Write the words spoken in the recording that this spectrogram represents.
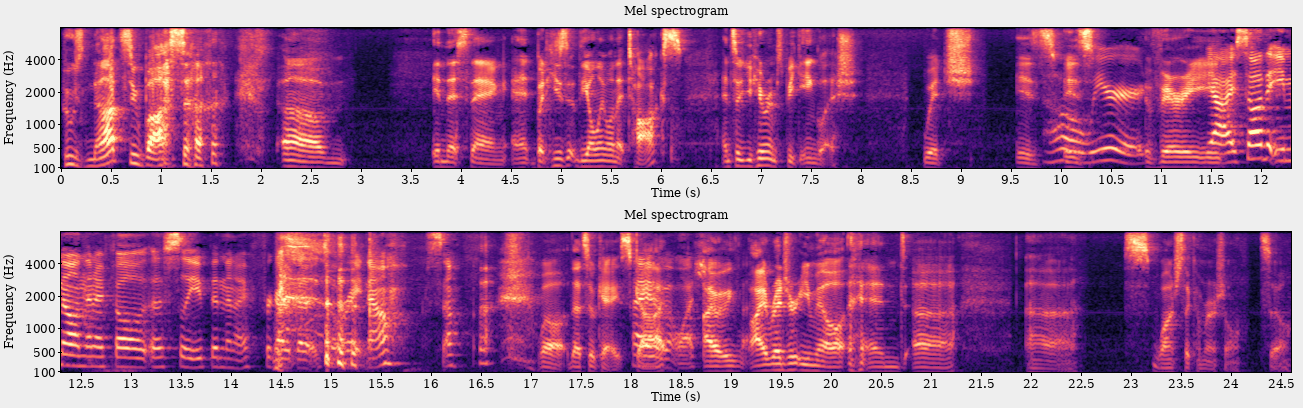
who's not Tsubasa. um, in this thing, and but he's the only one that talks, and so you hear him speak English, which is oh, is weird. very Yeah, I saw the email and then I fell asleep and then I forgot about it until right now. So well. That's okay, Scott. I haven't watched I it, I read your email and uh, uh, watched the commercial. So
